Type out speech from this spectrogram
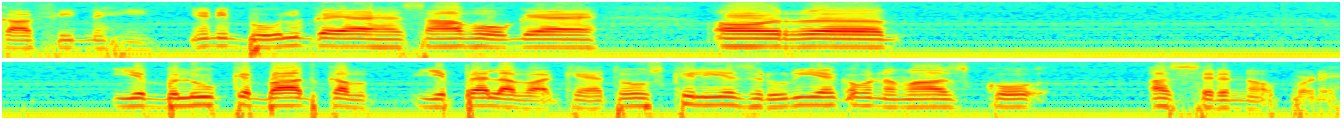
काफ़ी नहीं। यानी भूल गया है, साफ़ हो गया है। और ये बलूक के बाद का ये पहला वाक्य है तो उसके लिए ज़रूरी है कि वो नमाज़ को असर न पड़े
